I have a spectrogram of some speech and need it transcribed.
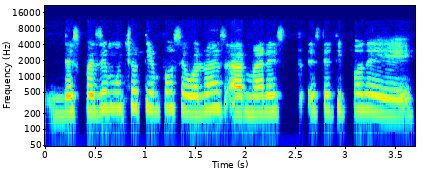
después de mucho tiempo se vuelva a armar este tipo de,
